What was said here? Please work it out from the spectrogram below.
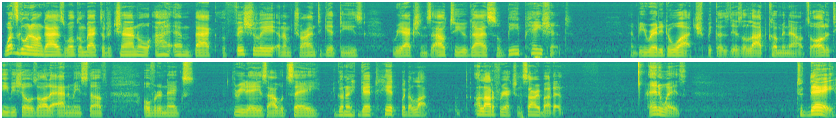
What's going on guys? Welcome back to the channel. I am back officially and I'm trying to get these reactions out to you guys. So be patient and be ready to watch because there's a lot coming out. So all the TV shows, all the anime stuff over the next three days, I would say you're gonna get hit with a lot, a lot of reactions. Sorry about that. Anyways, today,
